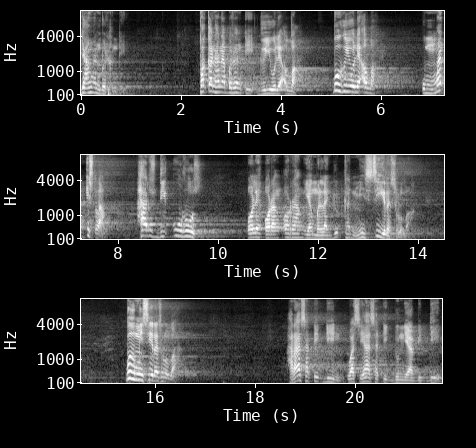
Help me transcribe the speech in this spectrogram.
jangan berhenti Pakan hanya berhenti geyu oleh Allah. Bu geyu oleh Allah. Umat Islam harus diurus oleh orang-orang yang melanjutkan misi Rasulullah. Bu misi Rasulullah. Harasati din wasiyasati dunia biddin.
